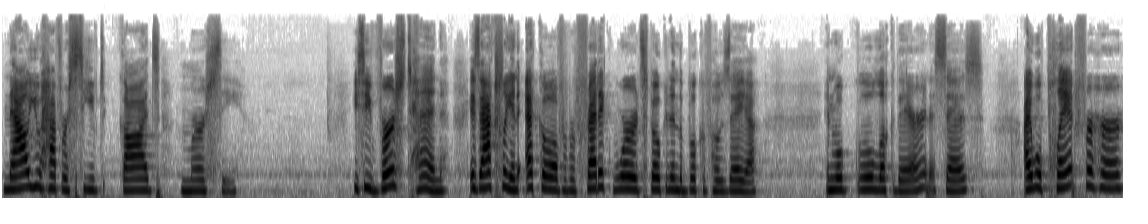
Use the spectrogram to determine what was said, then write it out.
now you have received God's mercy. You see, verse 10 is actually an echo of a prophetic word spoken in the book of Hosea. And we'll, we'll look there, and it says, I will plant for her,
